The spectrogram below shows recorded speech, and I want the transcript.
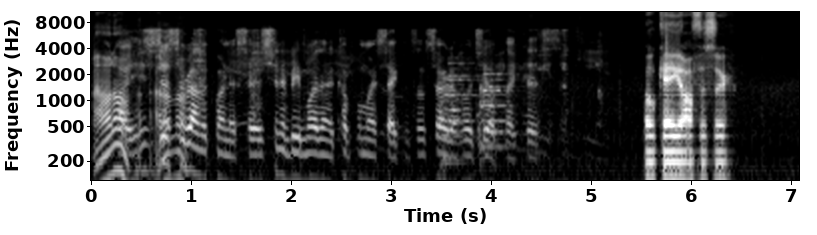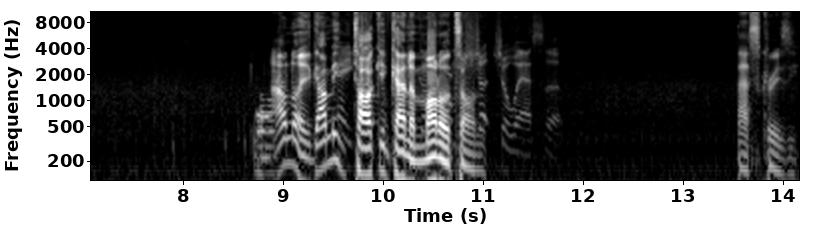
I don't know. Alright, he's I just know. around the corner, sir. It shouldn't be more than a couple more seconds. I'm sorry to hold you up like this. Okay, officer. I don't know. He got me talking kind of monotone. Shut your ass up. That's crazy.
